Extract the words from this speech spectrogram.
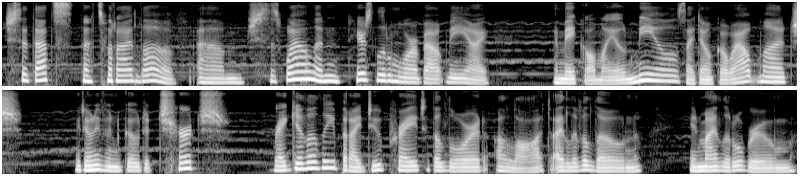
She said, "That's that's what I love." Um, she says, "Well, and here's a little more about me. I I make all my own meals. I don't go out much. I don't even go to church regularly, but I do pray to the Lord a lot. I live alone in my little room,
